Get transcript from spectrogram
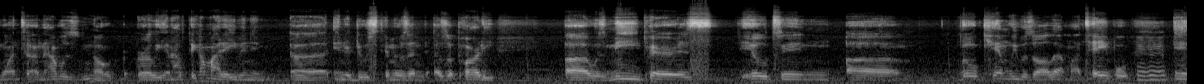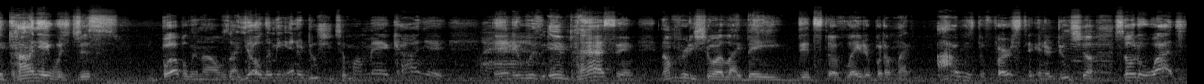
one time that was you know early, and I think I might have even uh, introduced him. It was an, as a party. Uh, it was me, Paris, Hilton, um, Lil Kim. We was all at my table, and Kanye was just bubbling. I was like, "Yo, let me introduce you to my man Kanye." And it was in passing, and I'm pretty sure like they did stuff later. But I'm like, I was the first to introduce y'all. So to watch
